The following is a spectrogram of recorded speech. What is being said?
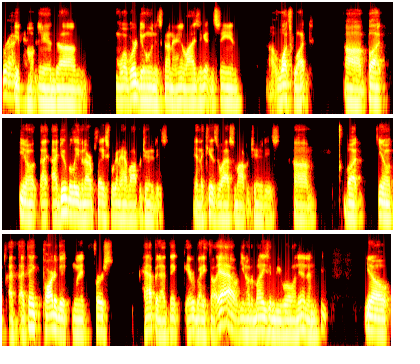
Right. You know, and um, what we're doing is kind of analyzing it and seeing uh, what's what. Uh, but, you know, I, I do believe in our place we're going to have opportunities and the kids will have some opportunities. Um, but, you know, I, I think part of it when it first happened, I think everybody thought, yeah, you know, the money's going to be rolling in. And, mm-hmm. you know,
